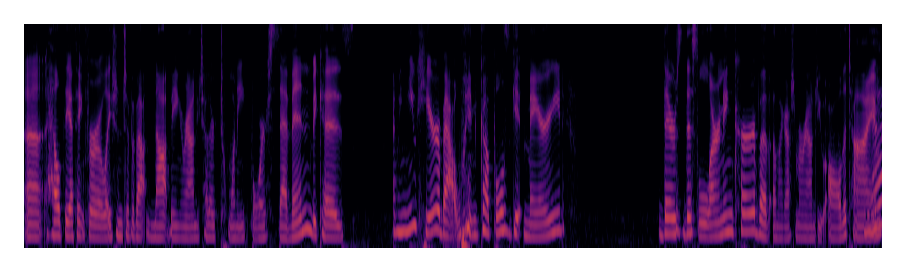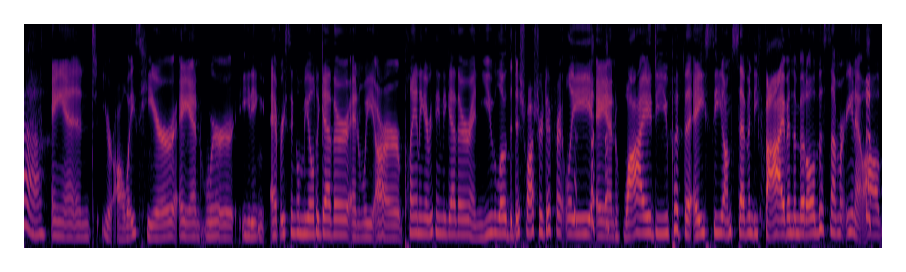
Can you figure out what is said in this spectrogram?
uh, healthy, I think, for a relationship about not being around each other 24 7 because, I mean, you hear about when couples get married there's this learning curve of oh my gosh i'm around you all the time yeah. and you're always here and we're eating every single meal together and we are planning everything together and you load the dishwasher differently and why do you put the ac on 75 in the middle of the summer you know all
